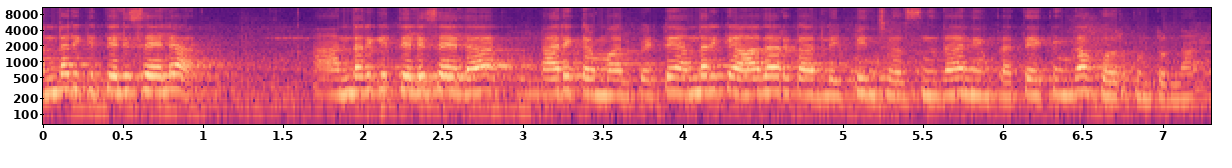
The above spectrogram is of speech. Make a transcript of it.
అందరికీ తెలిసేలా అందరికీ తెలిసేలా కార్యక్రమాలు పెట్టి అందరికీ ఆధార్ కార్డులు ఇప్పించవలసిందిగా నేను ప్రత్యేకంగా కోరుకుంటున్నాను.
